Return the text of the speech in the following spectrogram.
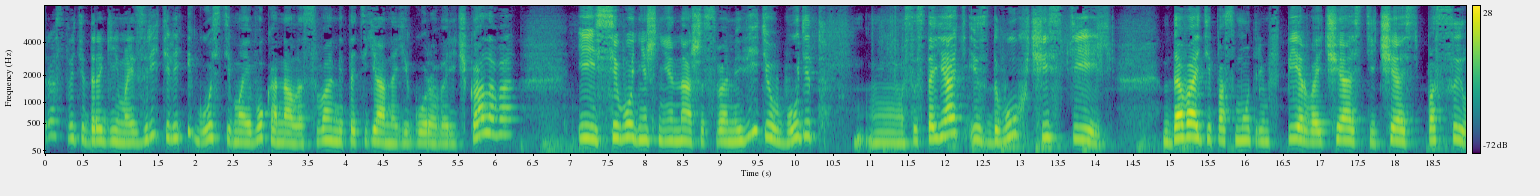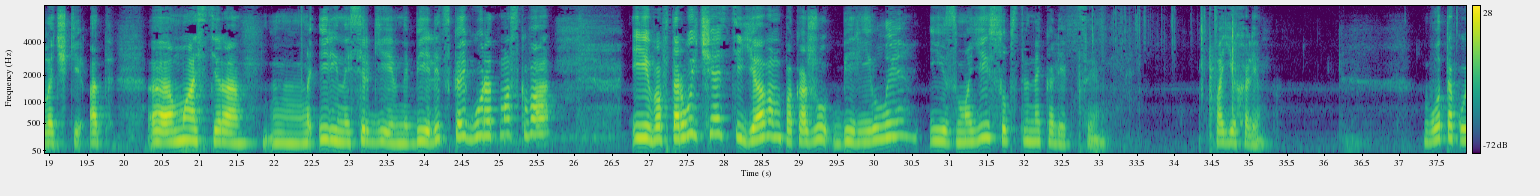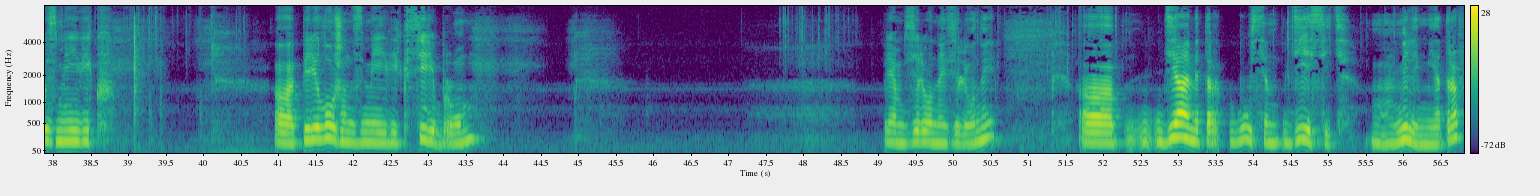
Здравствуйте, дорогие мои зрители и гости моего канала. С вами Татьяна Егорова-Речкалова. И сегодняшнее наше с вами видео будет состоять из двух частей. Давайте посмотрим в первой части часть посылочки от э, мастера э, Ирины Сергеевны Белицкой, город Москва. И во второй части я вам покажу бериллы из моей собственной коллекции. Поехали. Вот такой змеевик. А, переложен змеевик серебром. Прям зеленый-зеленый. А, диаметр бусин 10 миллиметров.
